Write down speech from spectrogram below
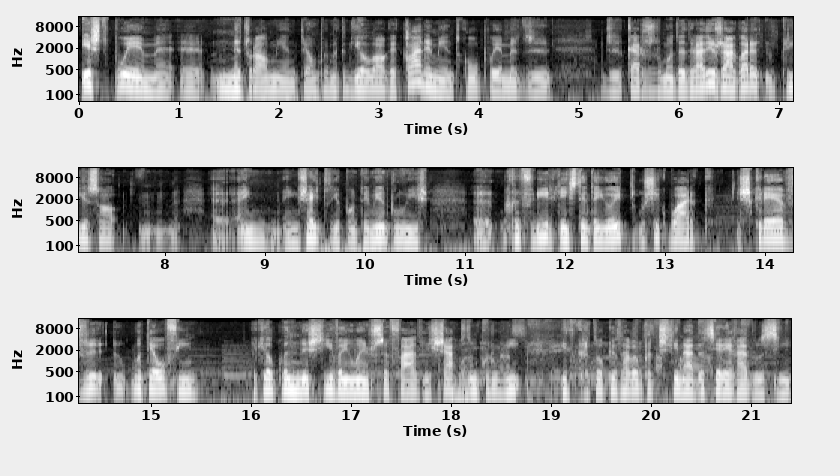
Este poema, naturalmente, é um poema que dialoga claramente com o poema de de Carlos Drummond de Andrade. Eu já agora queria só, em, em jeito de apontamento, Luís, referir que em 78 o Chico Buarque escreve o Até ao Fim, aquele quando nasci vem um anjo safado e chato de um querubim e decretou que eu estava predestinado a ser errado assim.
